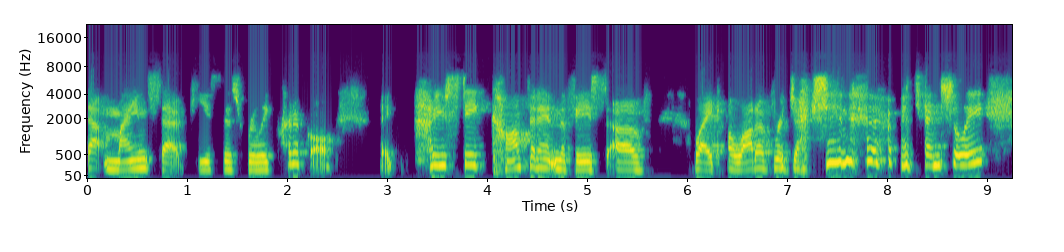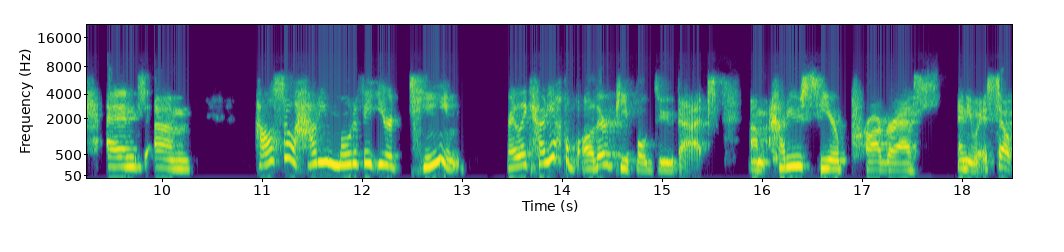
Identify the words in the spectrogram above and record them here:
That mindset piece is really critical. Like, how do you stay confident in the face of like a lot of rejection potentially? And um, also, how do you motivate your team? Right? Like, how do you help other people do that? Um, how do you see your progress? Anyway, so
